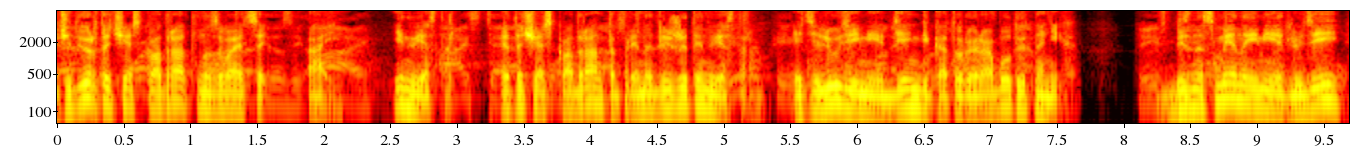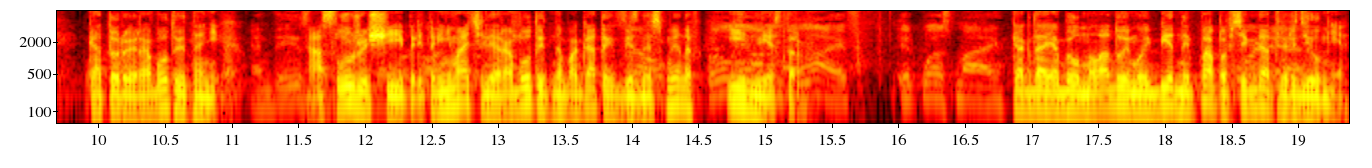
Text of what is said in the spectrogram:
четвертая часть квадрата называется I – инвестор. Эта часть квадранта принадлежит инвесторам. Эти люди имеют деньги, которые работают на них. Бизнесмены имеют людей, которые работают на них, а служащие и предприниматели работают на богатых бизнесменов и инвесторов. Когда я был молодой, мой бедный папа всегда твердил мне,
